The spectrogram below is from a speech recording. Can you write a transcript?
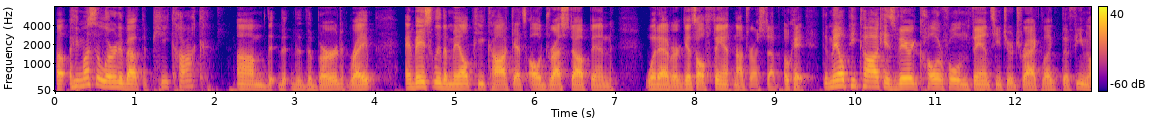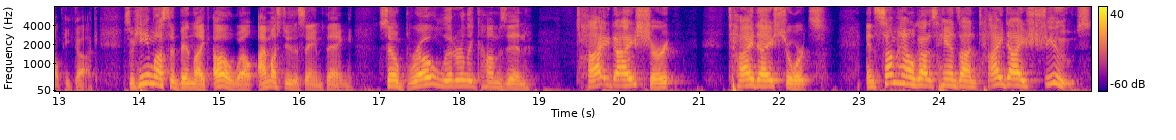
uh, he must have learned about the peacock, um, the, the, the bird, right? And basically, the male peacock gets all dressed up in whatever, gets all fan not dressed up. Okay, the male peacock is very colorful and fancy to attract like the female peacock. So he must have been like, oh well, I must do the same thing. So bro literally comes in tie dye shirt, tie dye shorts, and somehow got his hands on tie dye shoes.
